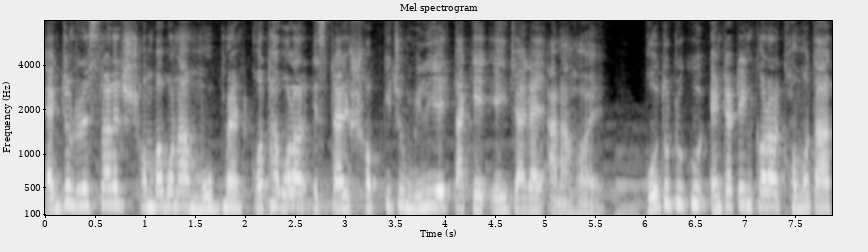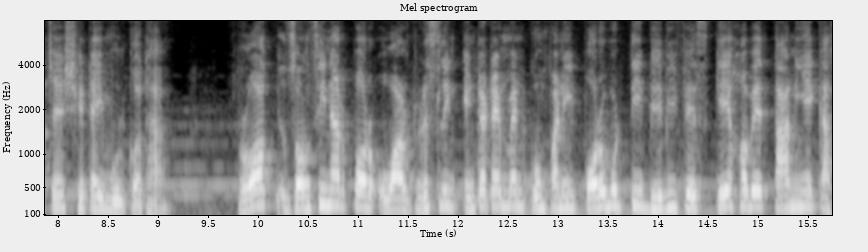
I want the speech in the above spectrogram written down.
একজন রেসলারের সম্ভাবনা মুভমেন্ট কথা বলার স্টাইল সব কিছু মিলিয়েই তাকে এই জায়গায় আনা হয়। কতটুকু এন্টারটেইন করার ক্ষমতা আছে সেটাই মূল কথা। রক জনসিনার পর ওয়ার্ল্ড রেসলিং এন্টারটেনমেন্ট কোম্পানি পরবর্তী ভেবি ফেস কে হবে তা নিয়ে কাজ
